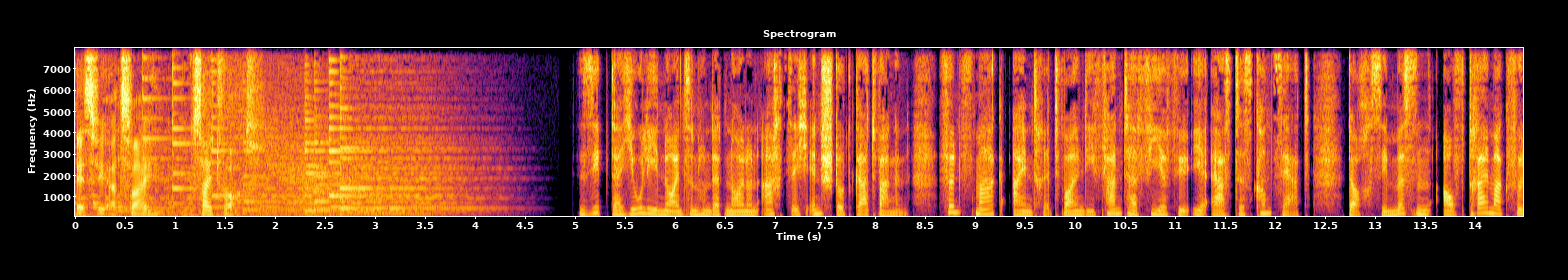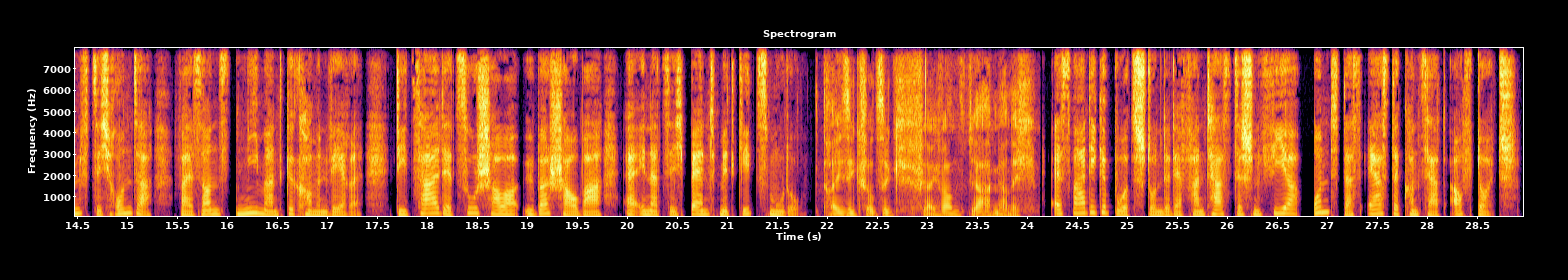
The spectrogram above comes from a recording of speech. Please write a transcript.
SWA 2 Zeitwort 7. Juli 1989 in Stuttgart-Wangen. 5 Mark Eintritt wollen die Fanta 4 für ihr erstes Konzert. Doch sie müssen auf 3,50 Mark runter, weil sonst niemand gekommen wäre. Die Zahl der Zuschauer überschaubar, erinnert sich Bandmitglied Smudo. 30, 40, vielleicht waren es ja mehr nicht. Es war die Geburtsstunde der Fantastischen Vier und das erste Konzert auf Deutsch.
